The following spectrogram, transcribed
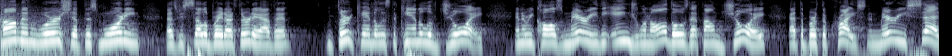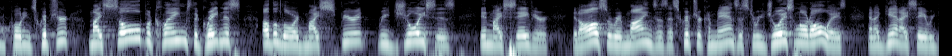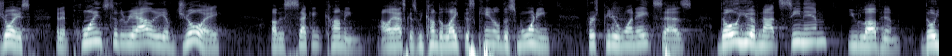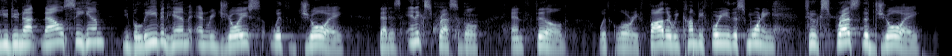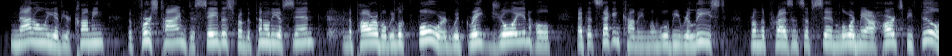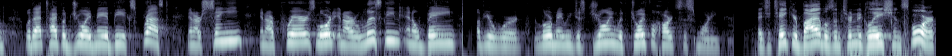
Come and worship this morning as we celebrate our third Advent. The third candle is the candle of joy, and it recalls Mary, the angel, and all those that found joy at the birth of Christ. And Mary said, quoting scripture, My soul proclaims the greatness of the Lord, my spirit rejoices in my Savior. It also reminds us that scripture commands us to rejoice in the Lord always. And again, I say rejoice and it points to the reality of joy of his second coming. I'll ask as we come to light this candle this morning, 1 Peter 1 8 says, Though you have not seen him, you love him. Though you do not now see him, you believe in him and rejoice with joy that is inexpressible and filled with glory. Father, we come before you this morning to express the joy not only of your coming, the first time to save us from the penalty of sin and the power, but we look forward with great joy and hope at that second coming when we'll be released from the presence of sin. Lord, may our hearts be filled with that type of joy. May it be expressed in our singing, in our prayers, Lord, in our listening and obeying of your word. And Lord, may we just join with joyful hearts this morning. As you take your Bibles and turn to Galatians 4,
